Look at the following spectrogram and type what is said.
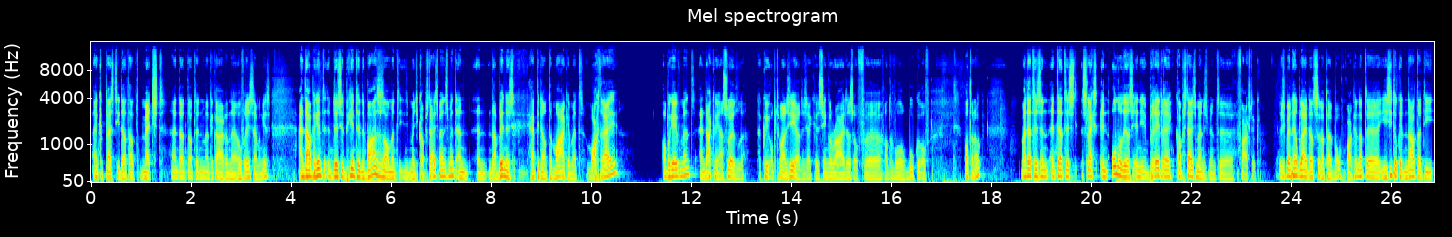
en capacity dat dat matcht. Hè, dat dat met elkaar een uh, overeenstemming is. En daar begint, dus het begint in de basis al met, met je capaciteitsmanagement. En, en daarbinnen heb je dan te maken met wachtrijen op een gegeven moment. En daar kun je aan sleutelen. Daar kun je optimaliseren. Dus zeg je single riders of uh, van tevoren boeken of wat dan ook. Maar dat is, een, dat is slechts een onderdeeltje in die bredere capaciteitsmanagement uh, vraagstuk. Dus ik ben heel blij dat ze dat hebben opgepakt. En dat, uh, je ziet ook inderdaad dat die,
